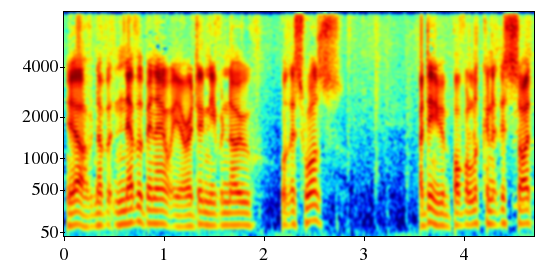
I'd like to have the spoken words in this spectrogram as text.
Yeah, I've never never been out here. I didn't even know what this was. I didn't even bother looking at this side.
